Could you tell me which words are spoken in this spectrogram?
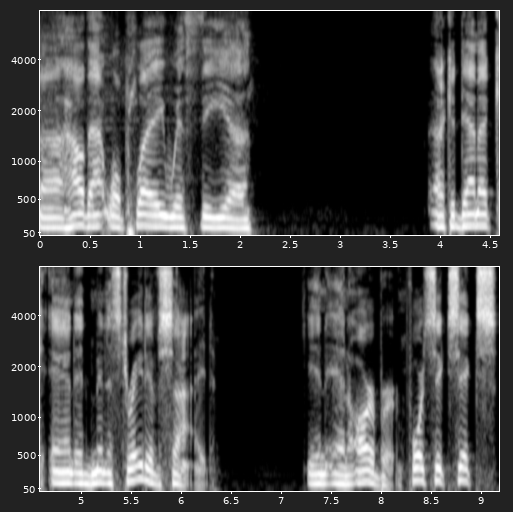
uh, how that will play with the uh, academic and administrative side in Ann Arbor. 466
